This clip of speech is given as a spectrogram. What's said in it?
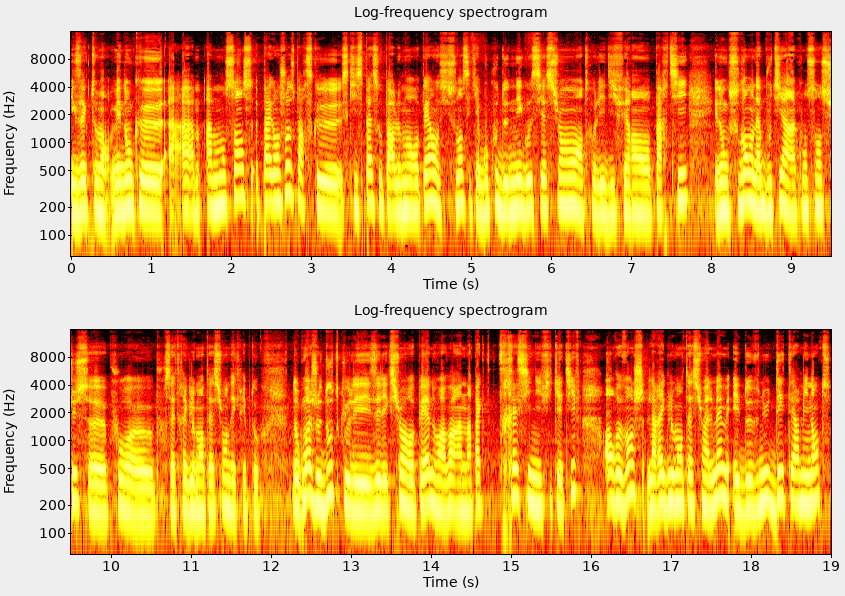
Exactement. Mais donc euh, à, à, mon sens pas grand-chose parce que ce qui se passe au Parlement européen aussi souvent c'est qu'il y a beaucoup de négociations entre les différents partis et donc souvent on aboutit à un consensus euh, pour pour cette réglementation des cryptos. Donc moi je doute que les élections européennes vont avoir un impact très significatif. En revanche, la réglementation elle-même est devenue déterminante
